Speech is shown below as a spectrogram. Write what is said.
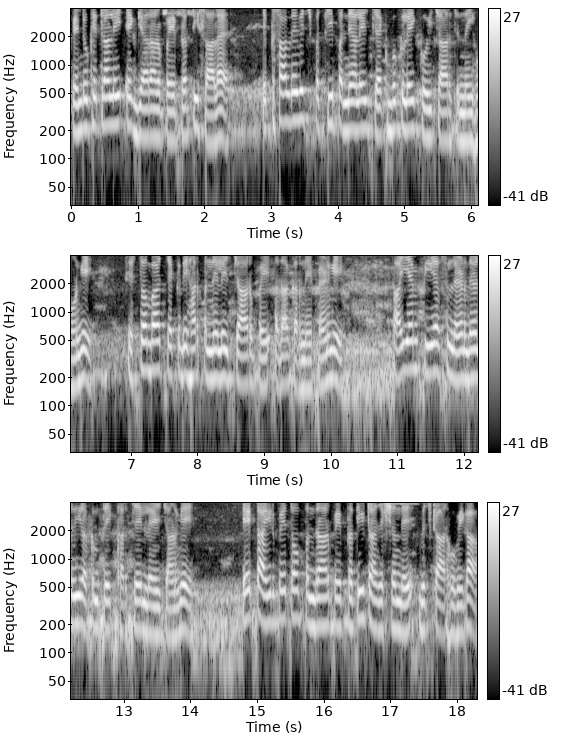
ਪਿੰਡੂ ਖੇਤਰਾਂ ਲਈ ਇਹ 11 ਰੁਪਏ ਪ੍ਰਤੀ ਸਾਲ ਹੈ। ਇੱਕ ਸਾਲ ਦੇ ਵਿੱਚ 25 ਪੰਨਿਆਂ ਲਈ ਚੈੱਕਬੁੱਕ ਲਈ ਕੋਈ ਚਾਰਜ ਨਹੀਂ ਹੋਣਗੇ। ਇਸ ਤੋਂ ਬਾਅਦ ਚੈੱਕ ਦੇ ਹਰ ਪੰਨੇ ਲਈ 4 ਰੁਪਏ ਅਦਾ ਕਰਨੇ ਪੈਣਗੇ। ਆਈਐਮਪੀਐਸ ਲੈਣ ਦੇਣ ਦੀ ਰਕਮ ਤੇ ਖਰਚੇ ਲਏ ਜਾਣਗੇ। ਇਹ 2.5 ਰੁਪਏ ਤੋਂ 15 ਰੁਪਏ ਪ੍ਰਤੀ ਟ੍ਰਾਂਜੈਕਸ਼ਨ ਦੇ ਵਿਚਕਾਰ ਹੋਵੇਗਾ।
